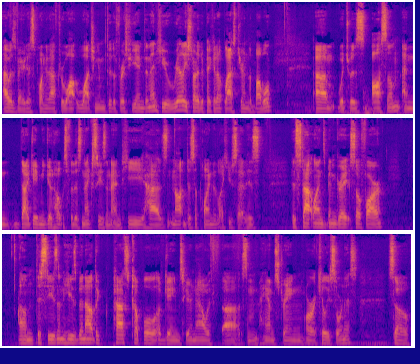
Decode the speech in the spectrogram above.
I was very disappointed after wa- watching him through the first few games, and then he really started to pick it up last year in the bubble. Um, which was awesome, and that gave me good hopes for this next season. And he has not disappointed, like you said. His his stat line's been great so far. Um, this season, he's been out the past couple of games here now with uh, some hamstring or Achilles soreness. So,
